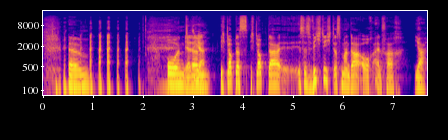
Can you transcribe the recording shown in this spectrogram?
ähm, und Ja, ähm, ich glaube, dass ich glaube, da ist es wichtig, dass man da auch einfach ja,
